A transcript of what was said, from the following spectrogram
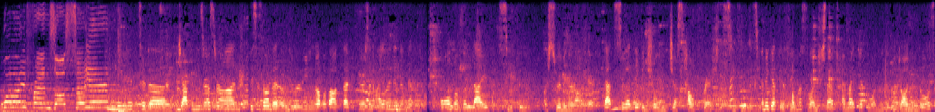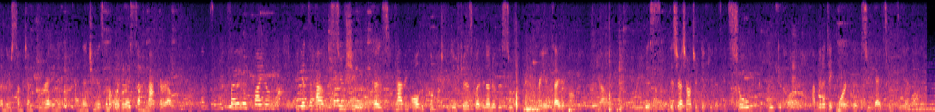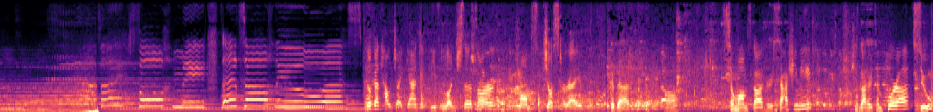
While all your friends are saying. We made it to the Japanese restaurant. This is the one that we were reading up about that there's an island in the middle. All of the live seafood are swimming around there. That's so that they can show you just how fresh the seafood is. You're gonna get their famous lunch set. I might get the one with the udon noodles and there's some tempura in it. And then Trina's gonna order us some mackerel. I'm so excited finally. We get to have the sushi because having all the cooked dishes but none of the sushi. Are you excited, Mom? Yeah. This this restaurant's ridiculous. It's so beautiful. I'm gonna take more clips so you guys can see it. Look at how gigantic these lunch sets are. Mom's just arrived. Look at that. Oh. So mom's got her sashimi. She's got her tempura, soup,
